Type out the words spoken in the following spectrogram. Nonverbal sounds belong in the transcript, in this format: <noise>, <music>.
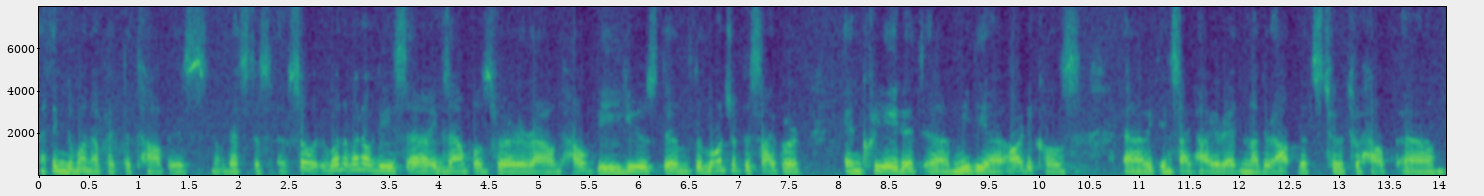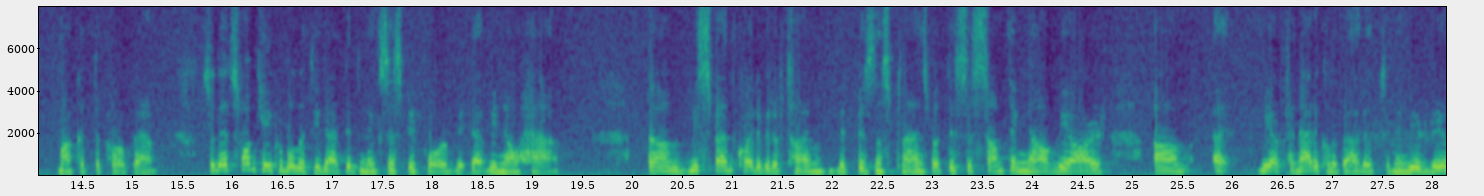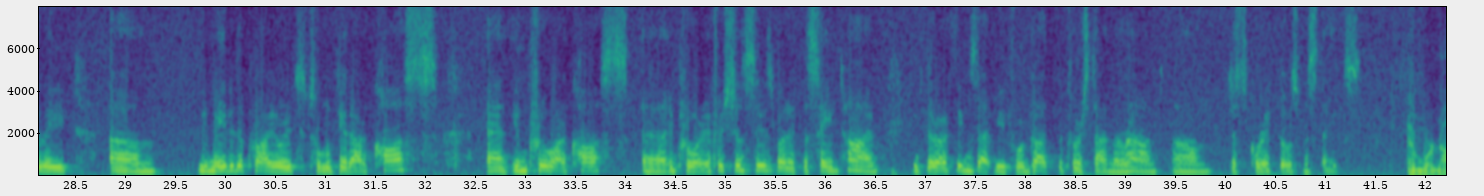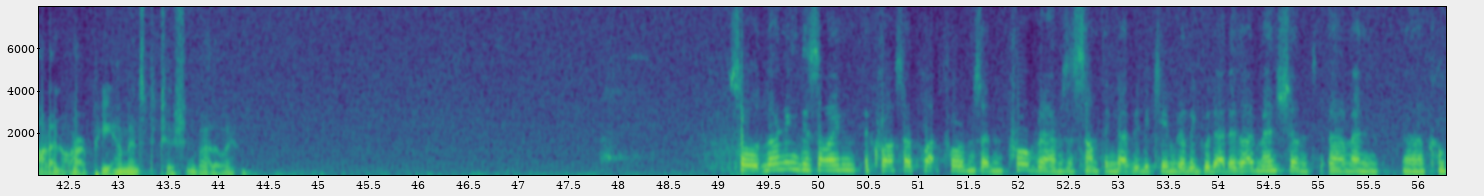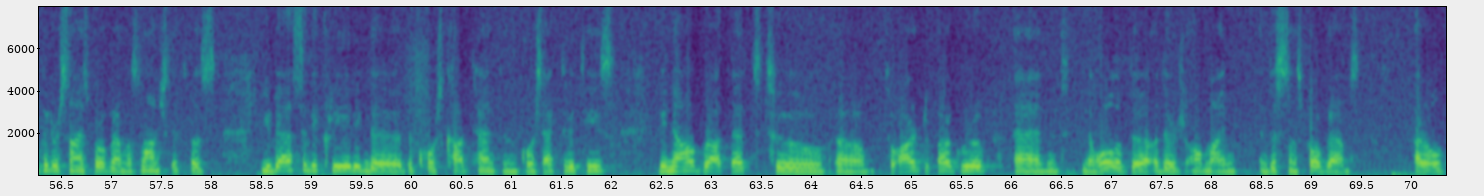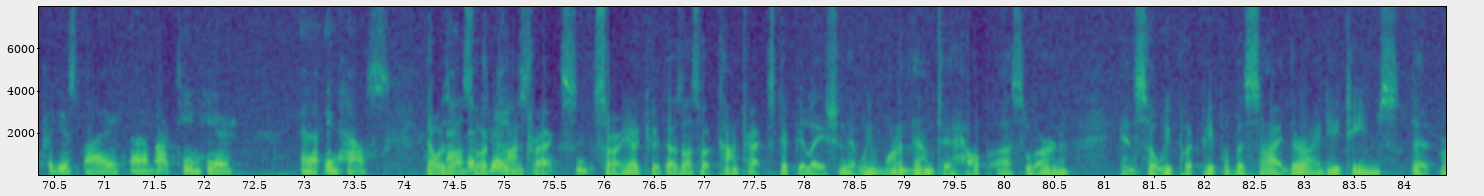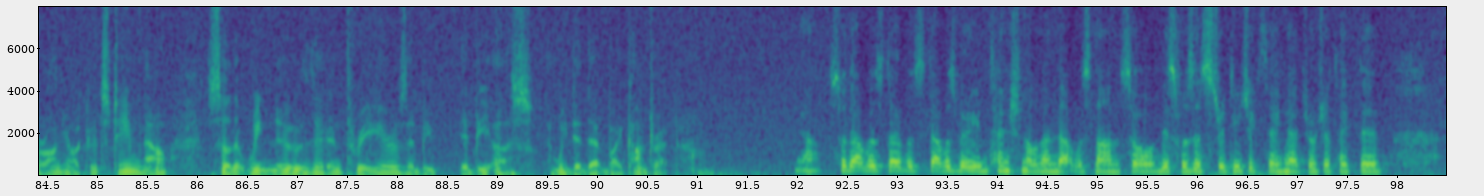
I think the one up at the top is, no, that's the, so one, one of these uh, examples were around how we used the, the launch of the cyber and created uh, media articles uh, with Inside Higher Ed and other outlets to, to help um, market the program. So that's one capability that didn't exist before that we now have. Um, we spent quite a bit of time with business plans, but this is something now we are, um, uh, we are fanatical about it. I mean, we're really, um, we made it a priority to look at our costs and improve our costs, uh, improve our efficiencies, but at the same time, if there are things that we forgot the first time around, um, just correct those mistakes. And we're not an OPM institution, by the way. So learning design across our platforms and programs is something that we became really good at. As I mentioned, um, when uh, computer science program was launched, it was Udacity creating the, the course content and course activities. We now brought that to, uh, to our, our group and you know, all of the other online and distance programs are all produced by um, our team here uh, in-house. That was and also a contract, sorry, Yakut, that was also a contract stipulation that we wanted them to help us learn. And so we put people beside their ID teams that are on Yakut's team now so that we knew that in three years it'd be it'd be us, and we did that by contract. Yeah, so that was that was that was very intentional when that was done. So this was a strategic thing that Georgia Tech did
